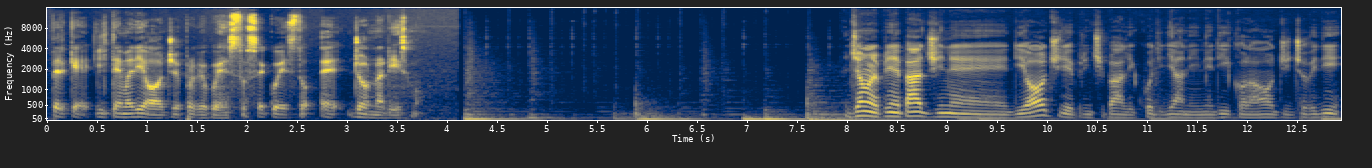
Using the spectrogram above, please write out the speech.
perché il tema di oggi è proprio questo, se questo è giornalismo. Leggiamo le prime pagine di oggi dei principali quotidiani in edicola oggi giovedì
